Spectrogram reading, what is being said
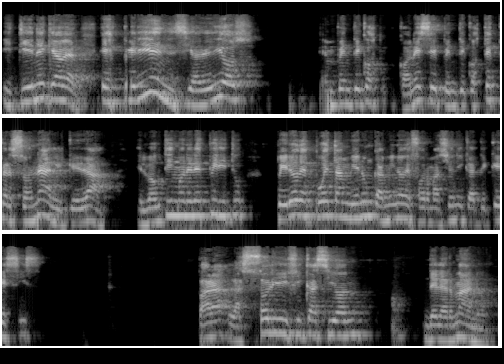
y tiene que haber experiencia de Dios en Pentecostés, con ese Pentecostés personal que da el bautismo en el Espíritu, pero después también un camino de formación y catequesis para la solidificación del hermano,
